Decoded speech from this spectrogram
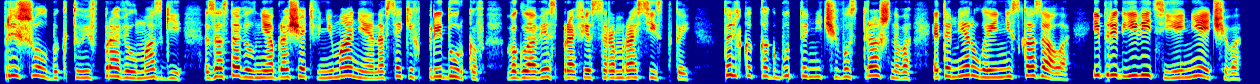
Пришел бы кто и вправил мозги, заставил не обращать внимания на всяких придурков во главе с профессором-расисткой — только как будто ничего страшного эта Мерла и не сказала, и предъявить ей нечего,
